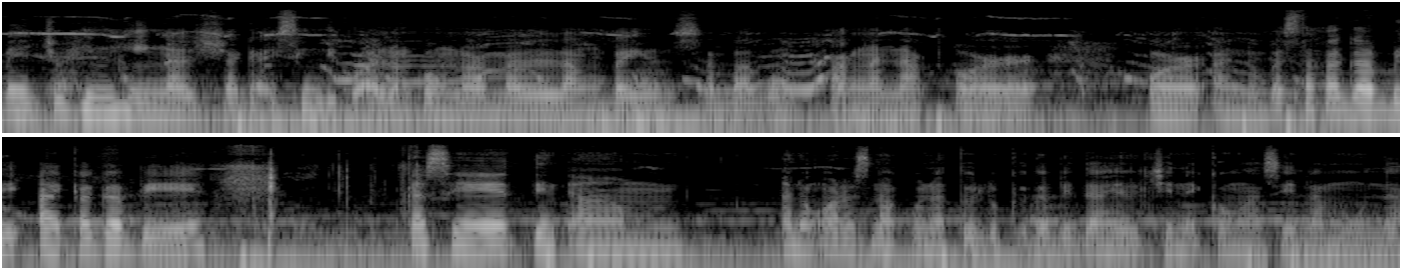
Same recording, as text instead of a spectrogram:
medyo hinhingal siya guys hindi ko alam kung normal lang ba yun sa bagong panganak or or ano basta kagabi ay kagabi kasi tin, um, anong oras na ako natulog kagabi dahil chinek ko nga sila muna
